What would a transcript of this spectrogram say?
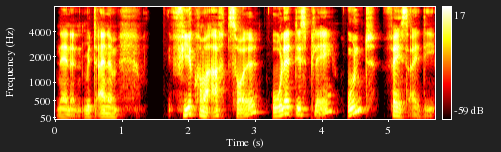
nennen, mit einem 4,8 Zoll OLED Display und Face ID.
